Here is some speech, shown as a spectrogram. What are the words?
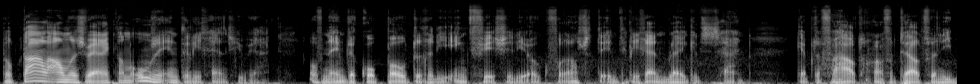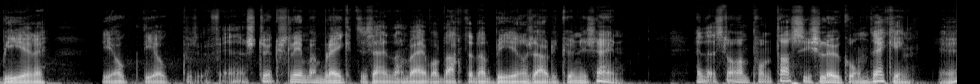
Totaal anders werkt dan onze intelligentie werkt. Of neem de koppotigen, die inktvissen, die ook verrassend intelligent bleken te zijn. Ik heb het verhaal toch al verteld van die beren, die ook, die ook een stuk slimmer bleken te zijn dan wij wel dachten dat beren zouden kunnen zijn. En dat is toch een fantastisch leuke ontdekking. Hè?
